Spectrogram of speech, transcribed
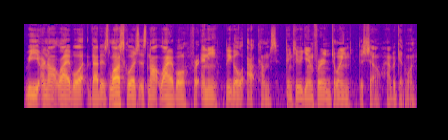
we are not liable. That is, Law Schoolers is not liable for any legal outcomes. Thank you again for enjoying the show. Have a good one.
